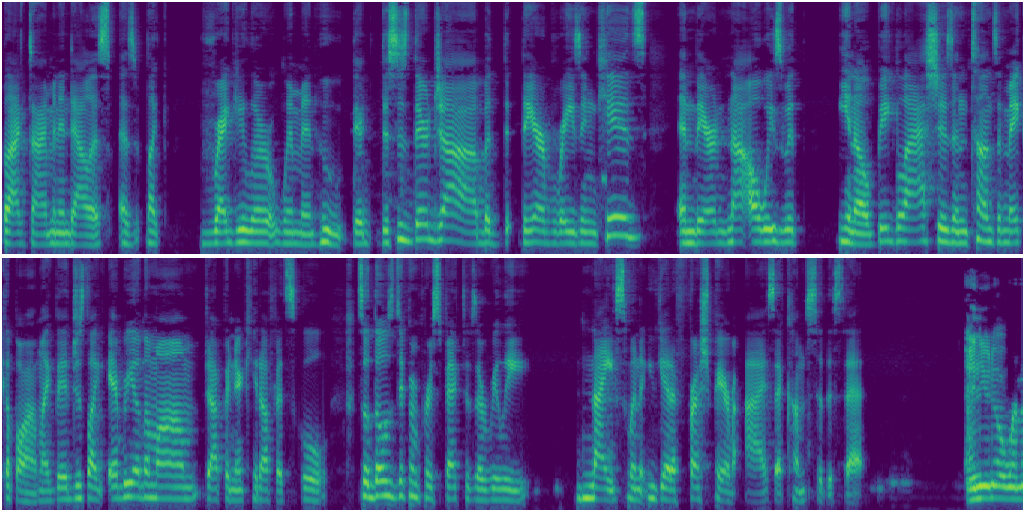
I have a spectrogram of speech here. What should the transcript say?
Black Diamond in Dallas as like regular women who this is their job, but they are raising kids and they're not always with you know big lashes and tons of makeup on. Like they're just like every other mom dropping their kid off at school. So those different perspectives are really nice when you get a fresh pair of eyes that comes to the set. And you know when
